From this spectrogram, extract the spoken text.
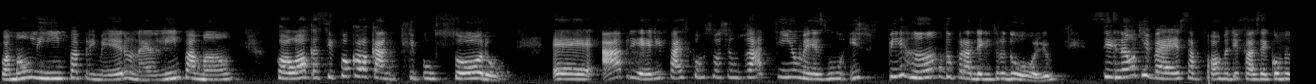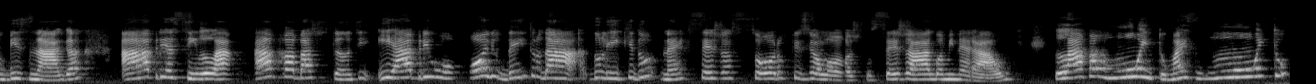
com a mão limpa primeiro, né? Limpa a mão, coloca, se for colocar tipo um soro, é, abre ele e faz como se fosse um jatinho mesmo, espirrando para dentro do olho. Se não tiver essa forma de fazer como bisnaga, abre assim, lava bastante e abre o olho dentro da, do líquido, né? Seja soro fisiológico, seja água mineral. Lava muito, mas muito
